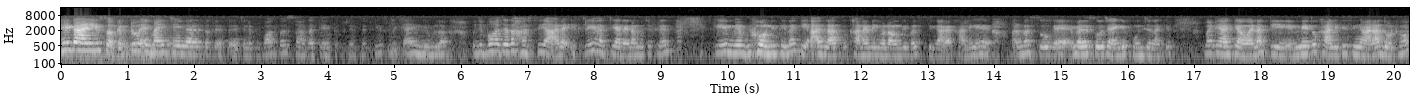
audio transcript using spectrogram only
Hey guys welcome to in my channel तो फ्रेंड्स मेरे चैनल पे बहुत बहुत स्वागत है। तो फ्रेंड्स मैं फिर से लेकर आई न्यू ब्लॉग मुझे बहुत ज़्यादा हँसी आ रहा है, इसलिए हँसी आ रहा है ना मुझे फ्रेंड्स कि मैं बोली थी ना कि आज रात को खाना नहीं बनाऊँगी, बस सिंगारा खा लिए है और बस सो गए, मैंने सो जाएँगे फ़ोन चला के। बट यहाँ क्या हुआ ना कि मैं तो खा ली थी सिंगारा दो ठो,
